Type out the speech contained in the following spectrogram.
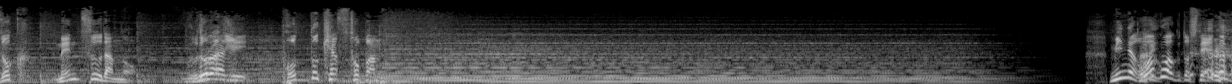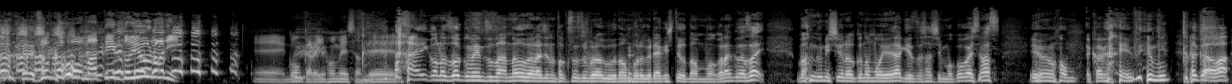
続、メンツー団の、ウドラジ、ポッドキャスト版。みんながワクワクとして、続報を待っているというのに、えー、ゴンからインフォメーションです。はい、この続麺通団のうどラジの特設ブログ、うどんブログ略してうどんもご覧ください。番組収録の模様やゲスト写真も公開してます。FM 本、かが、FM 香川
